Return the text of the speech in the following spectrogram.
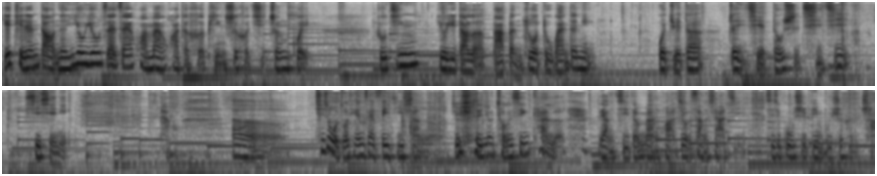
也体认到能悠悠哉哉画漫画的和平是何其珍贵。如今又遇到了把本作读完的你，我觉得这一切都是奇迹。谢谢你。好，呃。其实我昨天在飞机上啊，就是又重新看了两集的漫画，只有上下集。其实故事并不是很长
